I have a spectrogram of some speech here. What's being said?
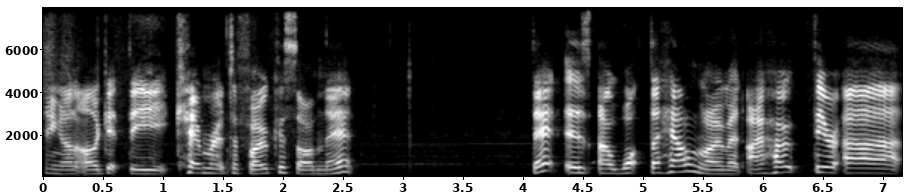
Hang on, I'll get the camera to focus on that. That is a what the hell moment. I hope there are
